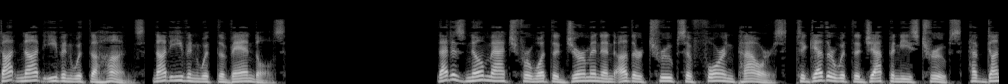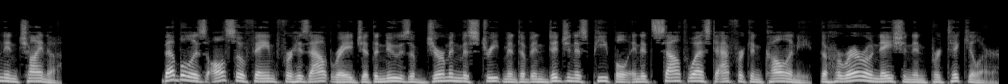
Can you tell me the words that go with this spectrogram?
Not even with the Huns, not even with the Vandals. That is no match for what the German and other troops of foreign powers, together with the Japanese troops, have done in China. Bebel is also famed for his outrage at the news of German mistreatment of indigenous people in its southwest African colony, the Herero nation in particular.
